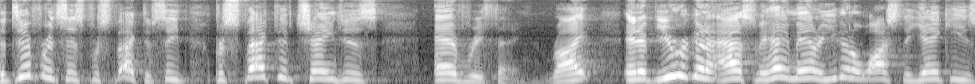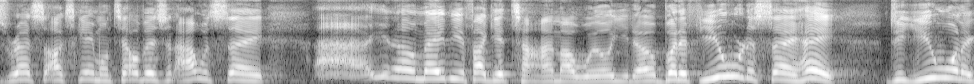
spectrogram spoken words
The difference is perspective. See, perspective changes everything, right? And if you were going to ask me, hey, man, are you going to watch the Yankees Red Sox game on television? I would say, uh, you know, maybe if I get time, I will, you know. But if you were to say, hey, do you want to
